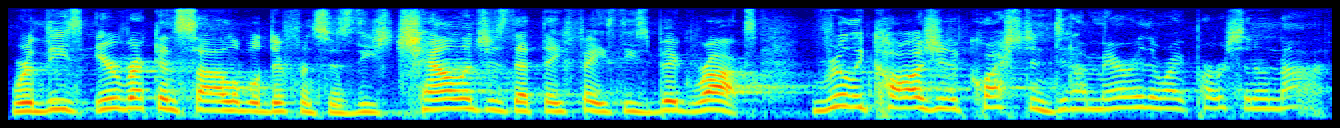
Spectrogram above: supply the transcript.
where these irreconcilable differences, these challenges that they face, these big rocks, really cause you to question did I marry the right person or not?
